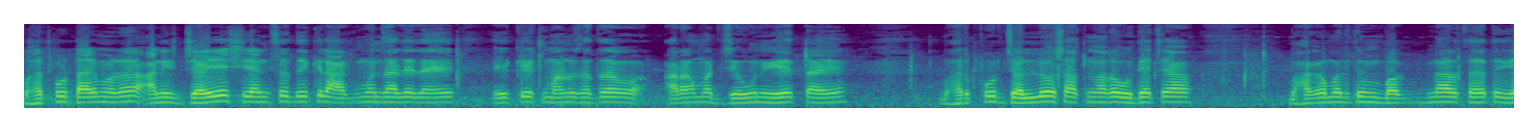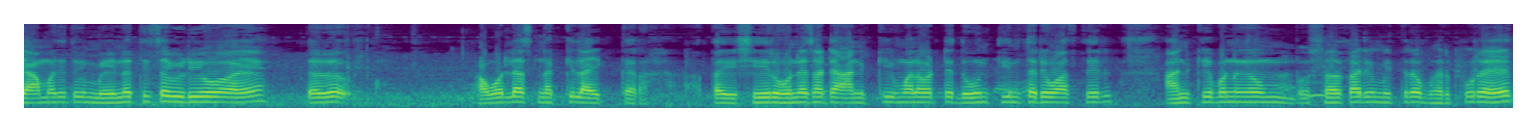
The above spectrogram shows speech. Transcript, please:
भरपूर टाईम होईल आणि जयेश यांचं देखील आगमन झालेलं आहे. एक एक माणूस आता आरामात जेवून येत आहे. भरपूर जल्लोष असणारा उद्याच्या भागामध्ये तुम्ही बघणारच आहे. तर यामध्ये तुम्ही मेहनतीचा व्हिडिओ आहे. तर आवडल्यास नक्की लाईक करा. आता शेअर होण्यासाठी आणखी मला वाटते दोन तीन तरी वाचतील आणखी पण सहकारी मित्र भरपूर आहेत.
